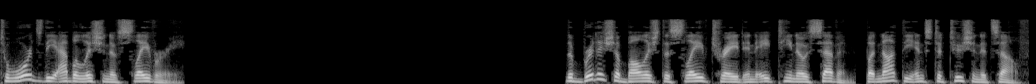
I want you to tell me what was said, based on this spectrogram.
Towards the abolition of slavery The British abolished the slave trade in 1807, but not the institution itself.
